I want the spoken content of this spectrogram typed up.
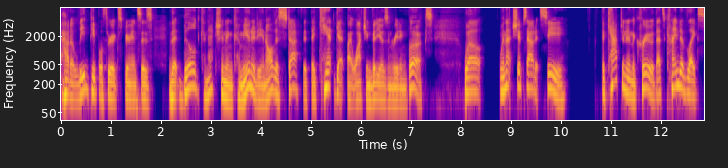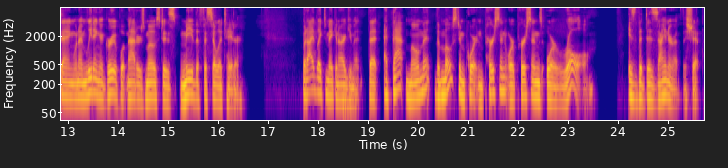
how to lead people through experiences that build connection and community and all this stuff that they can't get by watching videos and reading books. Well, when that ship's out at sea, the captain and the crew, that's kind of like saying when I'm leading a group, what matters most is me, the facilitator. But I'd like to make an argument that at that moment, the most important person or persons or role is the designer of the ship.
